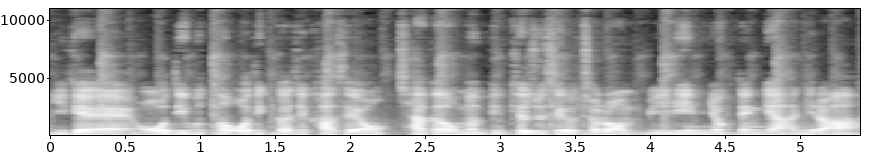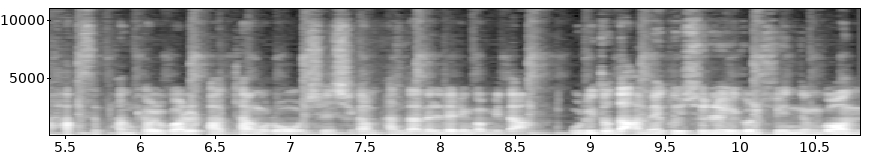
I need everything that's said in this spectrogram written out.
이게 어디부터 어디까지 가세요? 차가 오면 비켜주세요처럼 미리 입력된 게 아니라 학습한 결과를 바탕으로 실시간 판단을 내린 겁니다. 우리도 남의 글씨를 읽을 수 있는 건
